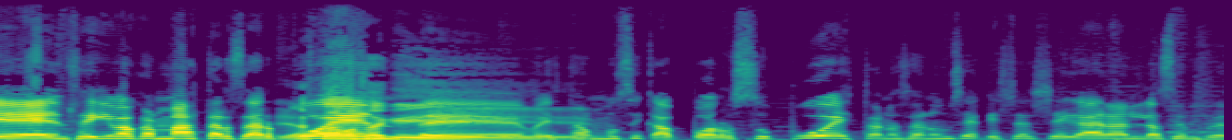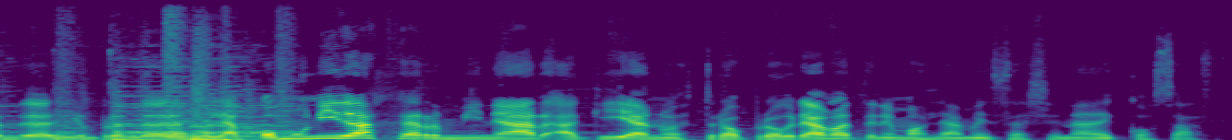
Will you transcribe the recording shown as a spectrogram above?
Bien, seguimos con más tercer Ya puente. Esta música, por supuesto, nos anuncia que ya llegaron los emprendedores y emprendedoras de la comunidad Germinar aquí a nuestro programa. Tenemos la mesa llena de cosas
